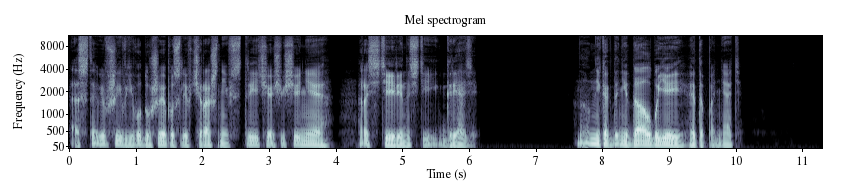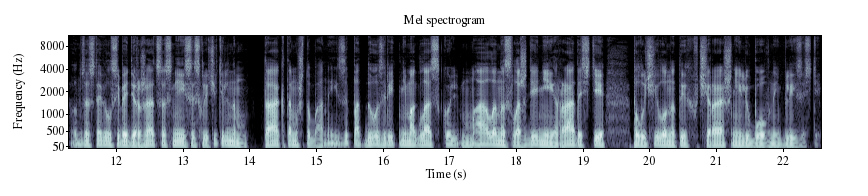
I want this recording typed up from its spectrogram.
оставившей в его душе после вчерашней встречи ощущение растерянности и грязи. Но он никогда не дал бы ей это понять. Он заставил себя держаться с ней с исключительным тактом, чтобы она и заподозрить не могла, сколь мало наслаждения и радости получил он от их вчерашней любовной близости.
